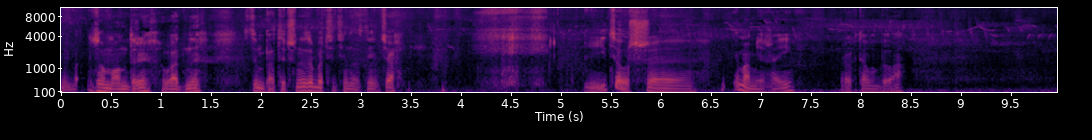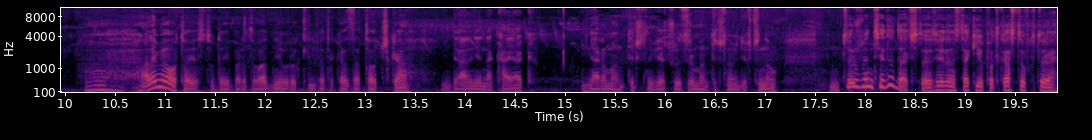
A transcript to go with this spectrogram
Bardzo mądry, ładny, sympatyczny. Zobaczycie na zdjęciach. I cóż, e, nie ma mierzei. Rok temu była. Ale mimo to jest tutaj bardzo ładnie, urokliwa taka zatoczka. Idealnie na kajak na romantyczny wieczór z romantyczną dziewczyną. No co już więcej dodać. To jest jeden z takich podcastów, które,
